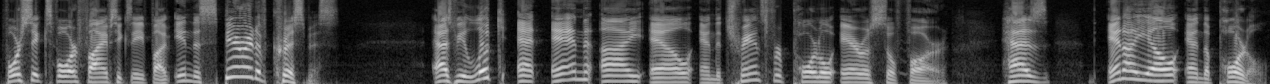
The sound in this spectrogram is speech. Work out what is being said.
464 5685. In the spirit of Christmas, as we look at NIL and the transfer portal era so far, has NIL and the portal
